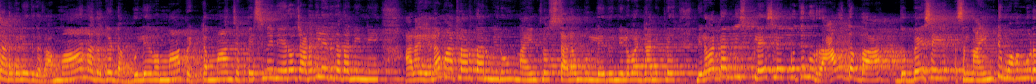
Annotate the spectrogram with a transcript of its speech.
వచ్చి అడగలేదు కదా. అమ్మా నా దగ్గర డబ్బు లేవమ్మా పెట్టమ్మా అని చెప్పేసి నేను ఏ రోజు అడగలేదు కదా నిన్ని. అలా ఎలా మాట్లాడతారు మీరు? నా ఇంట్లో స్థలం కూడా లేదు నిలబడడానికి ప్లేస్ నిలబడడానికి ప్లేస్ లేకపోతే నువ్వు రావద్దబ్బా. దొబ్బేసే అసలు నా ఇంటి మొహం కూడా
